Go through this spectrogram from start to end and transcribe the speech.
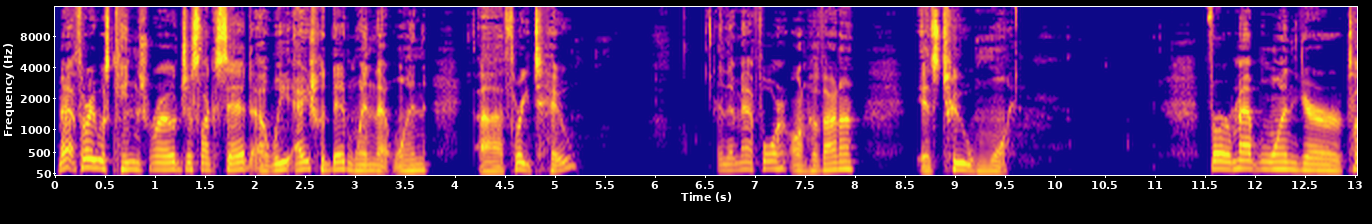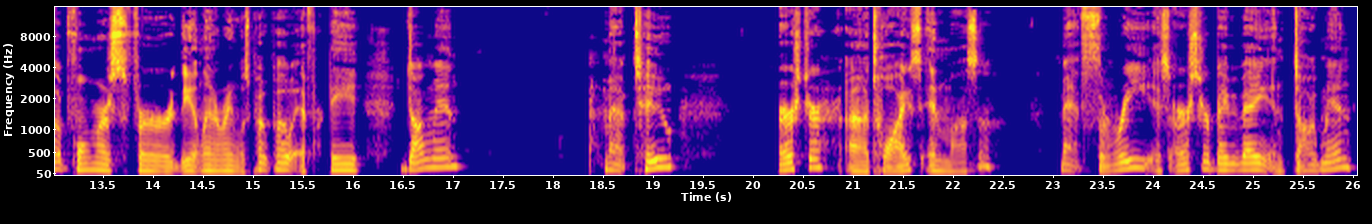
Map 3 was Kings Row. Just like I said, uh, we actually did win that one uh, 3 2. And then map 4 on Havana is 2 1. For map one, your top performers for the Atlanta Reign was Pokpo, FRD, Dogman. Map two, Erster, uh, twice, in Masa. Map three is Erster, Baby Bay, and Dogman.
